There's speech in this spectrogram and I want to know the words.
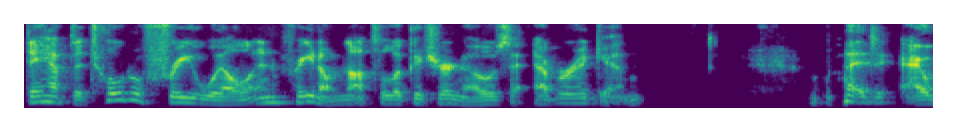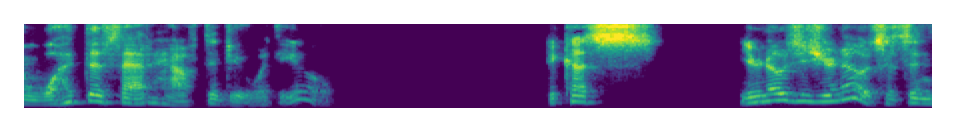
they have the total free will and freedom not to look at your nose ever again. But uh, what does that have to do with you? Because your nose is your nose. It's in,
